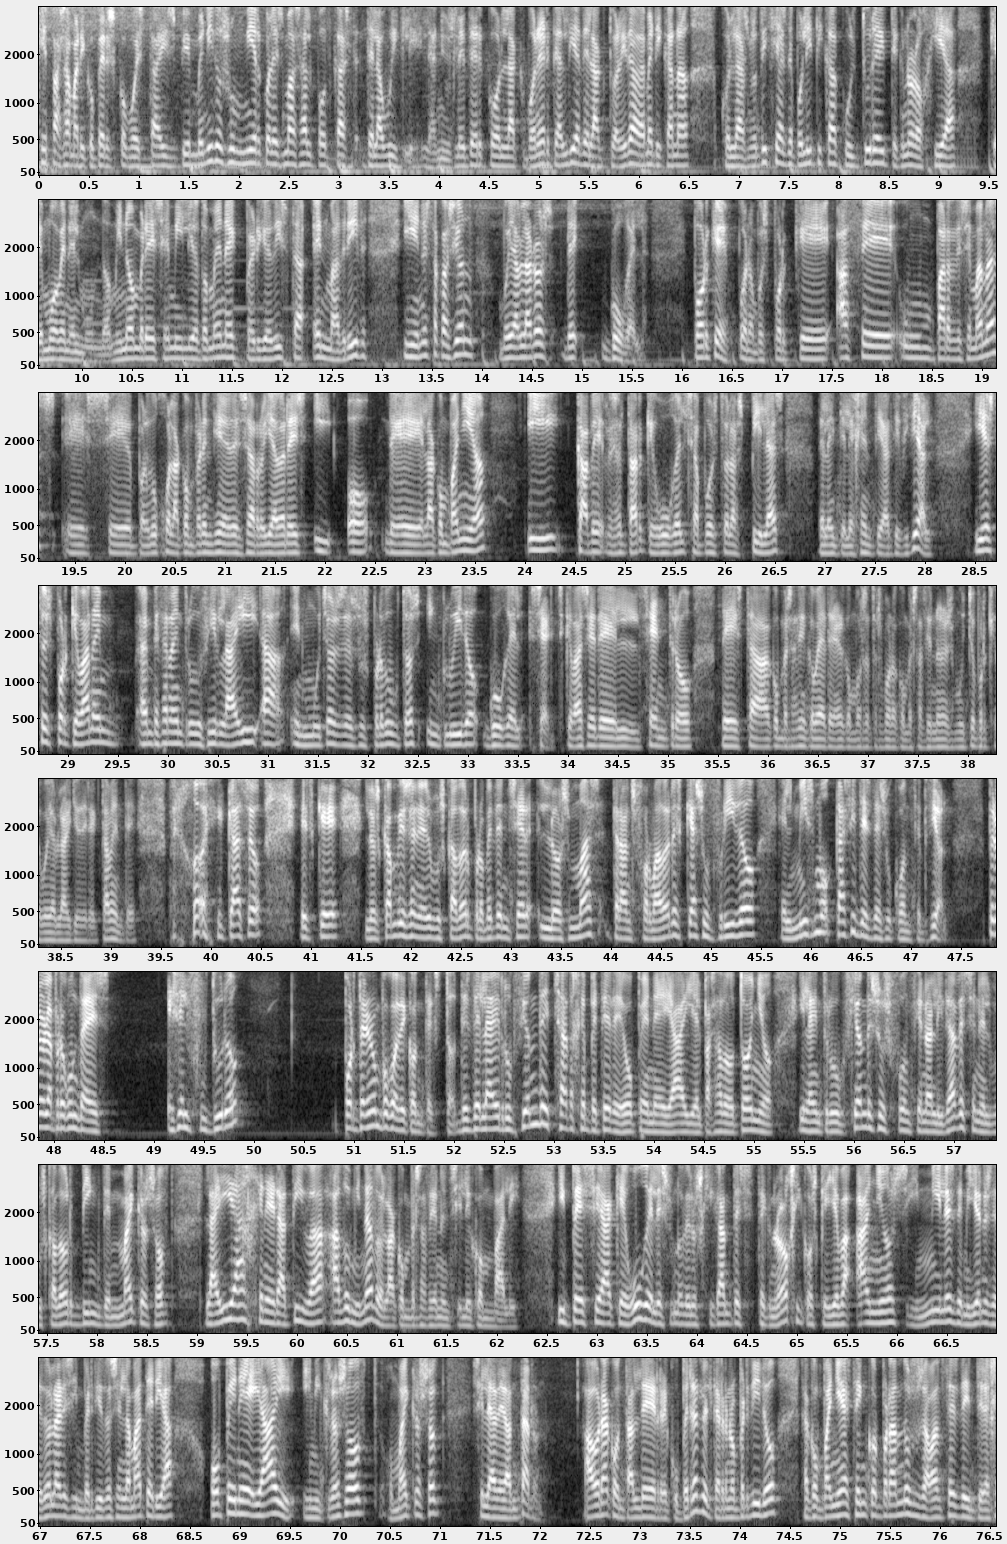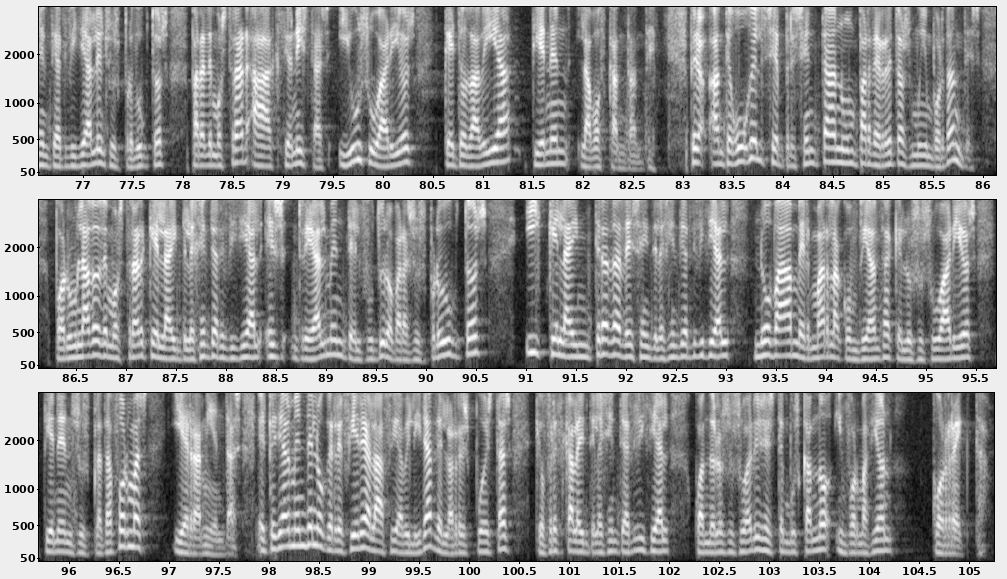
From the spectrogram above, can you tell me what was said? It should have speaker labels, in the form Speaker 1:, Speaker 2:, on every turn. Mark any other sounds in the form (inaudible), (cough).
Speaker 1: ¿Qué pasa, Maricopers? ¿Cómo estáis? Bienvenidos un miércoles más al podcast de la Weekly, la newsletter con la que ponerte al día de la actualidad americana con las noticias de política, cultura y tecnología que mueven el mundo. Mi nombre es Emilio Domenech, periodista en Madrid, y en esta ocasión voy a hablaros de Google. ¿Por qué? Bueno, pues porque hace un par de semanas eh, se produjo la conferencia de desarrolladores IO de la compañía y cabe resaltar que Google se ha puesto las pilas de la inteligencia artificial. Y esto es porque van em-, a, empezar a introducir la IA en muchos de sus productos, incluido Google Search, que va a ser el centro de esta conversación que voy a tener con vosotros. Bueno, conversación no es mucho porque voy a hablar yo directamente. (laughs) Pero el caso es que los cambios en el buscador prometen ser los más transformadores que ha sufrido el mismo casi desde su concepción. Pero la pregunta es, ¿es el futuro? Por tener un poco de contexto, desde la irrupción de ChatGPT de OpenAI el pasado otoño y la introducción de sus funcionalidades en el buscador Bing de Microsoft, la IA generativa ha dominado la conversación en Silicon Valley. Y pese a que Google es uno de los gigantes tecnológicos que lleva años y miles de millones de dólares invertidos en la materia, OpenAI y Microsoft o Microsoft se le adelantaron. Ahora, con tal de recuperar el terreno perdido, la compañía está incorporando sus avances de inteligencia artificial en sus productos para demostrar a accionistas y usuarios que todavía tienen la voz cantante. Pero ante Google se presentan un par de retos muy importantes. Por un lado, demostrar que la inteligencia artificial es realmente el futuro para sus productos y que la entrada de esa inteligencia artificial no va a mermar la confianza que los usuarios tienen en sus plataformas y herramientas, especialmente en lo que refiere a la fiabilidad de las respuestas que ofrezca la inteligencia artificial cuando los usuarios estén buscando información correcta.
